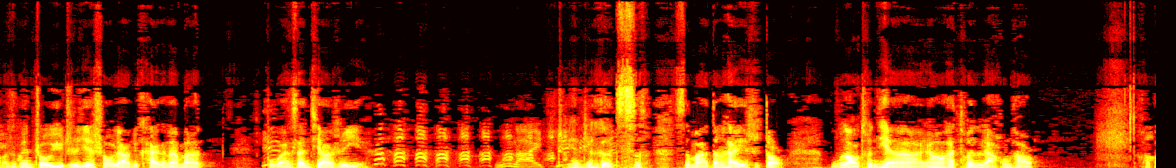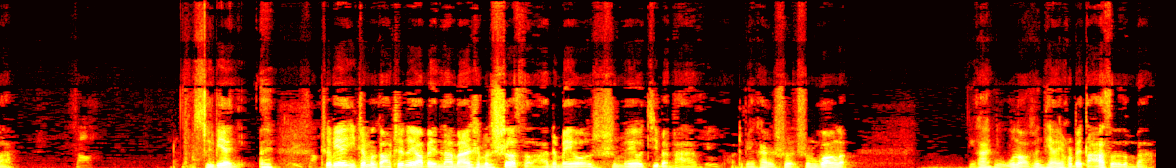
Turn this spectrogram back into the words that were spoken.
我这边周瑜直接手量就开个南蛮，不管三七二十一。这边这个司司马登海也是豆，无脑屯田啊，然后还屯俩红桃，好吧。随便你，这边你这么搞，真的要被南蛮什么射死了啊？这没有是没有基本盘，这边开始顺顺光了。你看你无脑屯田，一会儿被打死了怎么办？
